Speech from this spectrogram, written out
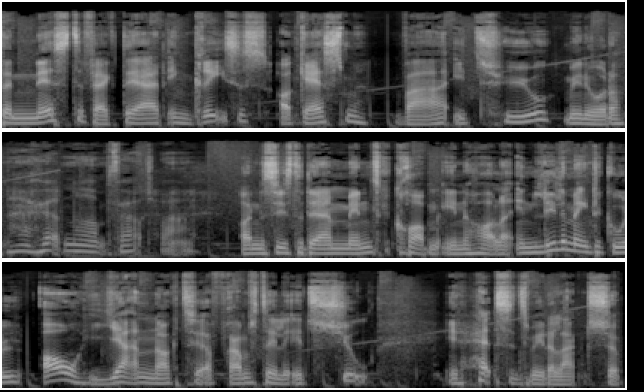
Den næste fakt, det er, at en grises orgasme varer i 20 minutter. Den har jeg hørt noget om før, tror jeg. Og den sidste, det er, at menneskekroppen indeholder en lille mængde guld og jern nok til at fremstille et 7,5 cm langt søm.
